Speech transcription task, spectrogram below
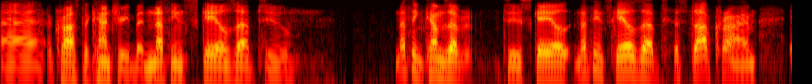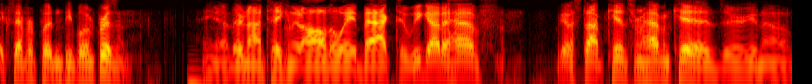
uh, across the country, but nothing scales up to, nothing comes up to scale, nothing scales up to stop crime except for putting people in prison. You know, they're not taking it all the way back to we got to have, we got to stop kids from having kids or you know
